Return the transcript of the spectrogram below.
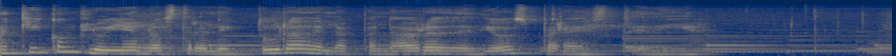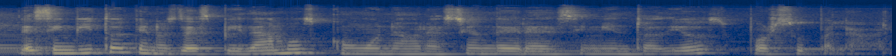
Aquí concluye nuestra lectura de la palabra de Dios para este día. Les invito a que nos despidamos con una oración de agradecimiento a Dios por su palabra.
